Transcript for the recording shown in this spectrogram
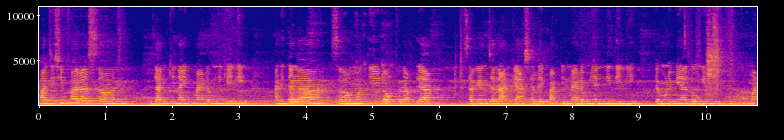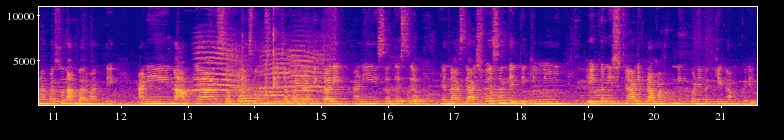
माझी शिफारस जानकी नाईक मॅडमनी केली. आणि त्याला सहमती डॉक्टर आपल्या सगळ्यांच्या लाडक्या आशाताई पाटील मॅडम यांनी दिली. त्यामुळे मी या दोघींची खूप खूप मनापासून आभार मानते. आणि आपल्या सगळ्या संस्थेच्या पदाधिकारी आणि सदस्य यांना असे आश्वासन देते की मी एकनिष्ठ आणि प्रामाणिकपणे नक्की काम करेन.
